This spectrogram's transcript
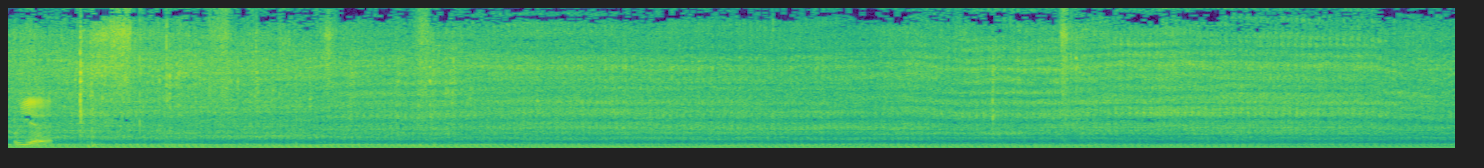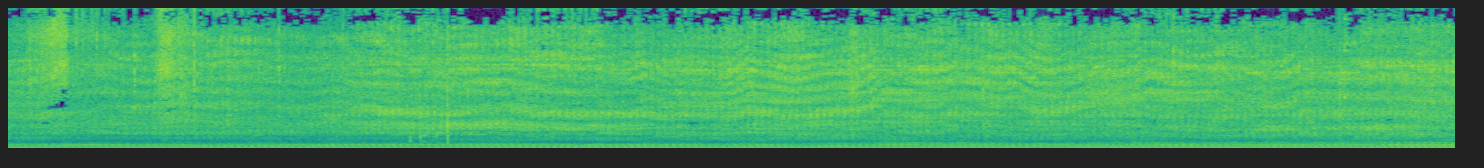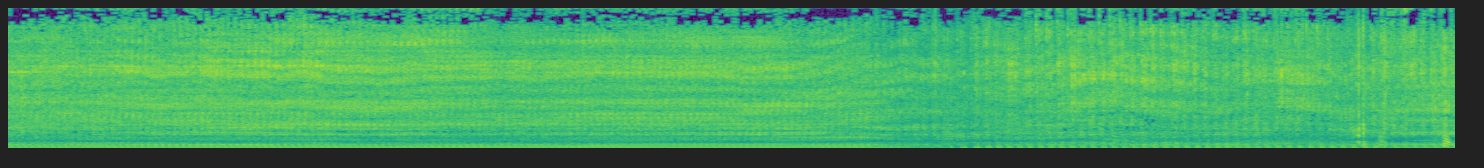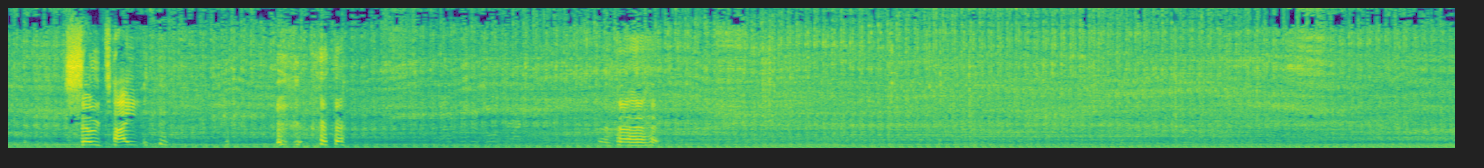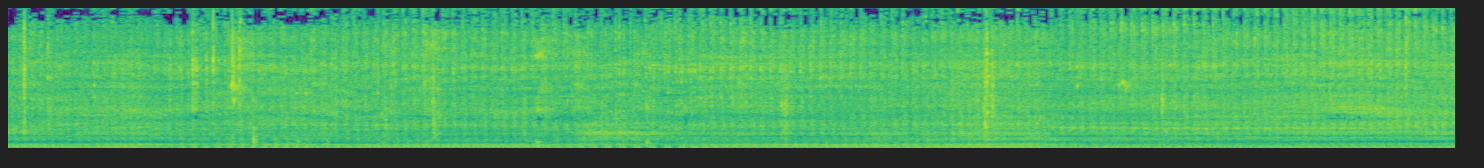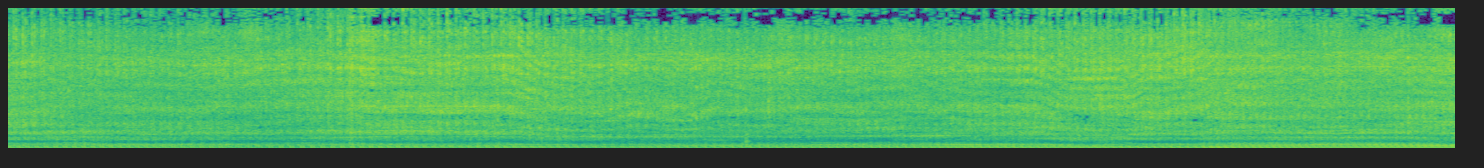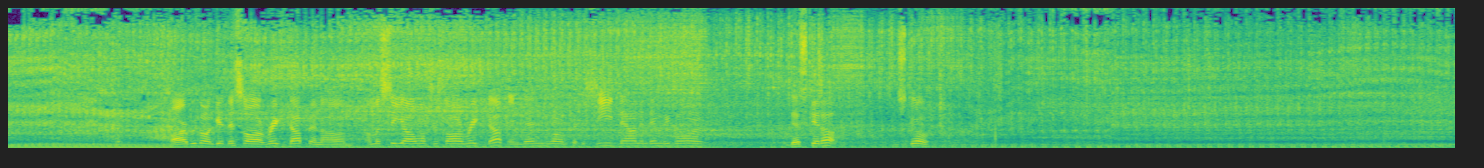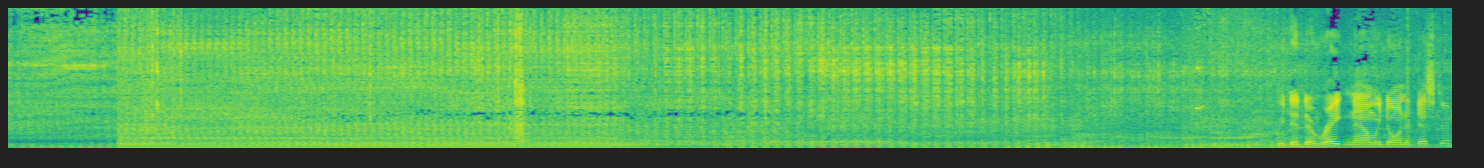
Oh yeah. So tight. All right, we're gonna get this all raked up and um, I'm gonna see y'all once it's all raked up and then we're gonna put the seed down and then we're going let's get up. Let's go. We did the rake, now we're doing the disker.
